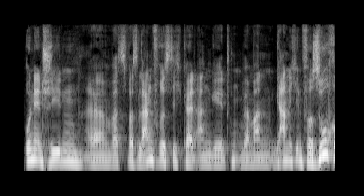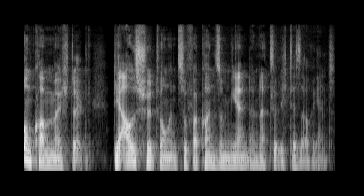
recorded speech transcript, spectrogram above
unentschieden, äh, was, was Langfristigkeit angeht, wenn man gar nicht in Versuchung kommen möchte, die Ausschüttungen zu verkonsumieren, dann natürlich thesaurierend.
